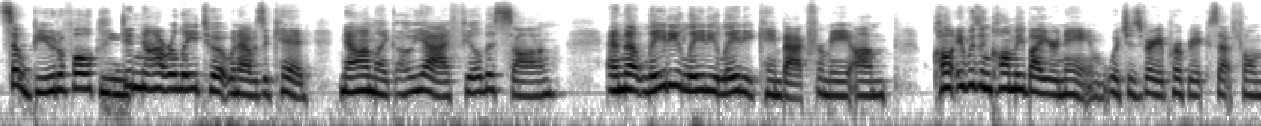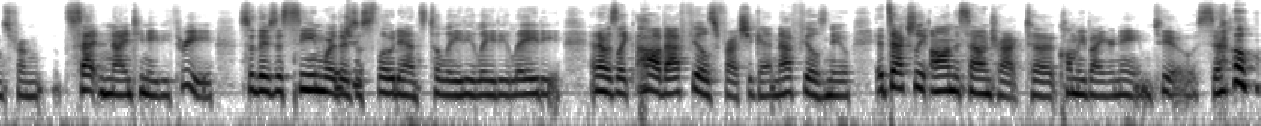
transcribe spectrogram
so beautiful. Mm. Did not relate to it when I was a kid. Now I'm like, oh yeah, I feel this song. And that Lady, Lady, Lady came back for me. Um, it was in Call Me by Your Name, which is very appropriate because that film's from set in 1983. So there's a scene where there's a slow dance to Lady, Lady, Lady, and I was like, oh, that feels fresh again. That feels new. It's actually on the soundtrack to Call Me by Your Name too. So,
